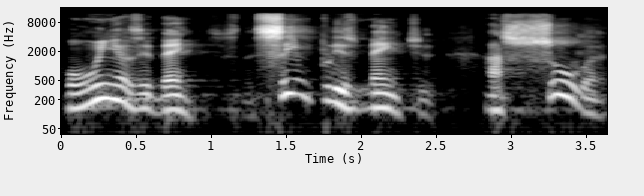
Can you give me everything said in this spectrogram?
com unhas e dentes, né, simplesmente a sua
